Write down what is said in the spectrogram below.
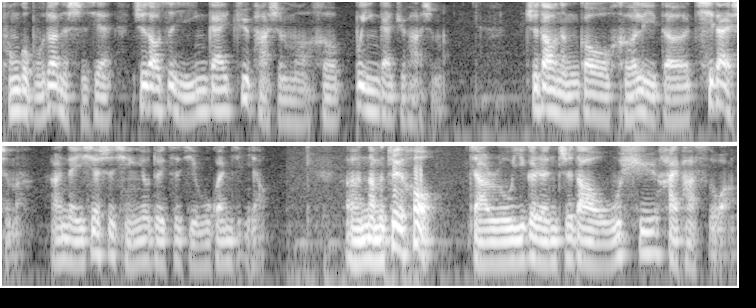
通过不断的实践，知道自己应该惧怕什么和不应该惧怕什么。知道能够合理的期待什么，而哪一些事情又对自己无关紧要。呃，那么最后，假如一个人知道无需害怕死亡，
